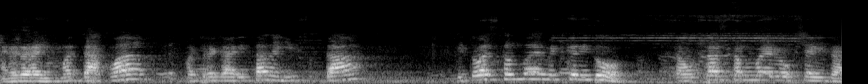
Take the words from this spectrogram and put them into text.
आणि जरा हिंमत दाखवा. पत्रकारिता ही सुद्धा कितवा स्तंभ आहे मिटकरी तो. चौथा स्तंभ आहे लोकशाहीचा.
